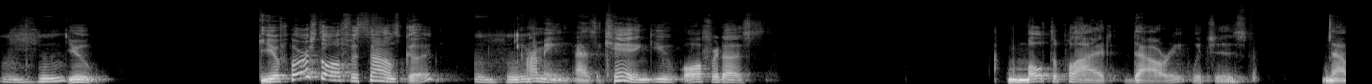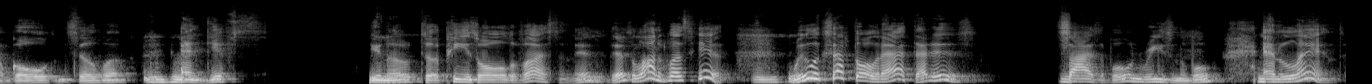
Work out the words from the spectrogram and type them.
Mm-hmm. You your first offer sounds good. Mm-hmm. I mean, as a king, you offered us multiplied dowry, which is now gold and silver, Mm-hmm. and gifts, you know, to appease all of us. And there's, there's a lot of us here. Mm-hmm. We'll accept all of that. That is sizable and reasonable. And land.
